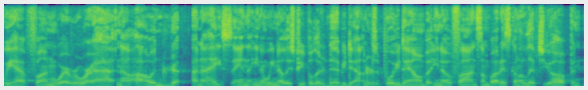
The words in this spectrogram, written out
we have fun wherever we're at. Now, I would, and I hate saying that, you know, we know these people that are Debbie Downers that pull you down, but, you know, find somebody that's going to lift you up. And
